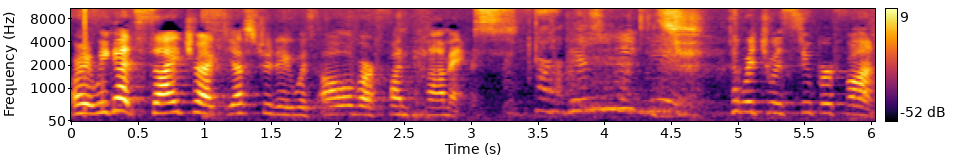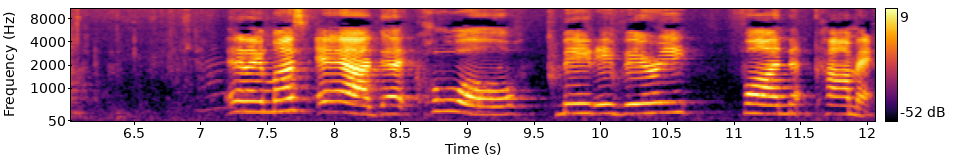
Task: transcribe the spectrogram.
All right, we got sidetracked yesterday with all of our fun comics which was super fun. And I must add that Cole made a very fun comic.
